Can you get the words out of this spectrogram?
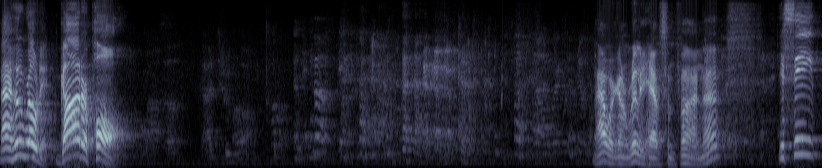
Now, who wrote it? God or Paul? Now we're going to really have some fun, huh? You see,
